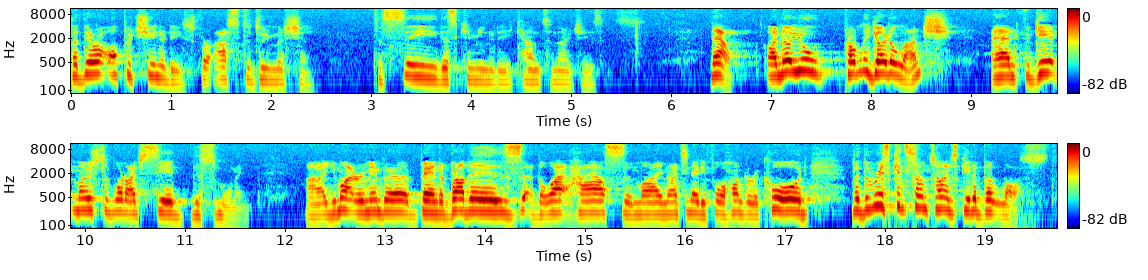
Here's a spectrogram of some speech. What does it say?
But there are opportunities for us to do mission, to see this community come to know Jesus. Now, I know you'll probably go to lunch and forget most of what I've said this morning. Uh, you might remember Band of Brothers, The Lighthouse, and my 1984 Honda Accord, but the rest can sometimes get a bit lost.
